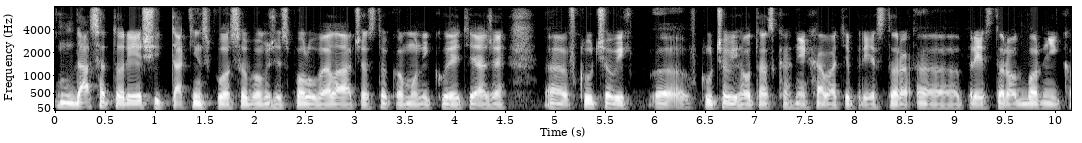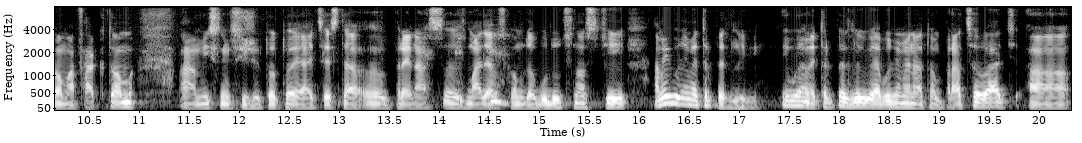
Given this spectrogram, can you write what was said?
dá sa to riešiť takým spôsobom, že spolu veľa a často komunikujete a že e, v kľúčových, e, v kľúčových otázkach nechávate priestor, e, priestor odborníkom a faktom a myslím si, že toto je aj cesta pre nás s Maďarskom do budúcnosti a my budeme trpezliví. My budeme trpezliví a budeme na tom pracovať a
